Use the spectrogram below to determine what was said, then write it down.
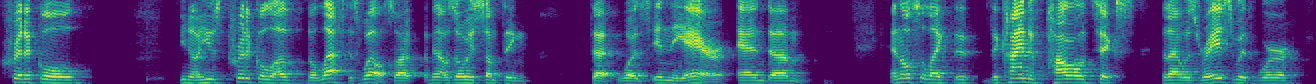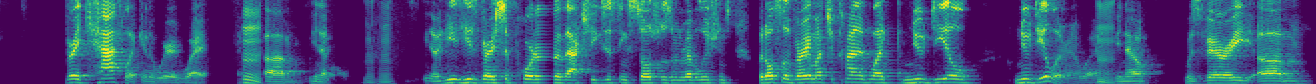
critical, you know, he was critical of the left as well. So I, I mean, that was always something that was in the air, and um, and also like the the kind of politics that I was raised with were very Catholic in a weird way. Mm. Um, you know, mm-hmm. you know, he, he's very supportive of actually existing socialism and revolutions, but also very much a kind of like New Deal, New Dealer in a way. Mm. You know, was very um,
